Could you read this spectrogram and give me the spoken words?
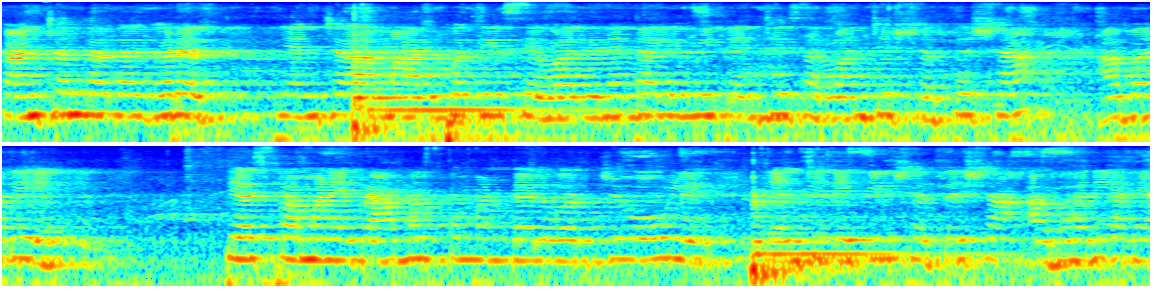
कांचनदादा घरत यांच्या मार्फती सेवा देण्यात आली. मी त्यांची सर्वांची शतशा आभारी आहे. त्याचप्रमाणे ग्रामस्थ मंडळ वरचे ओवले त्यांची देखील शतशः आभारी आणि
